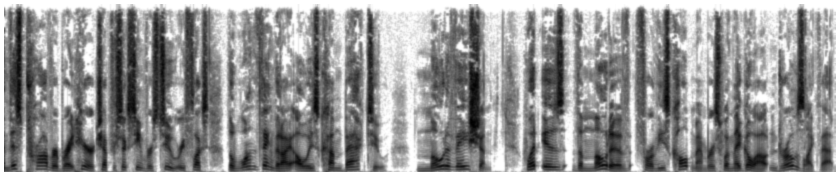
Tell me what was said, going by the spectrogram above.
And this proverb right here, chapter 16, verse 2, reflects the one thing that I always come back to motivation. What is the motive for these cult members when they go out in droves like that?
